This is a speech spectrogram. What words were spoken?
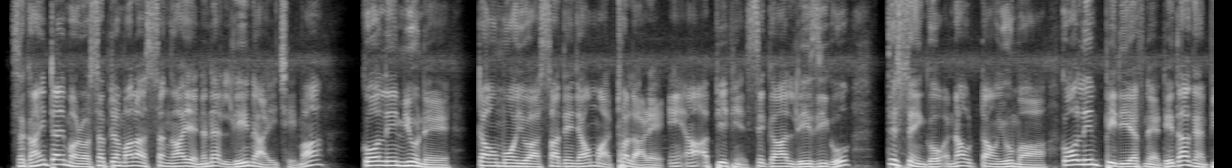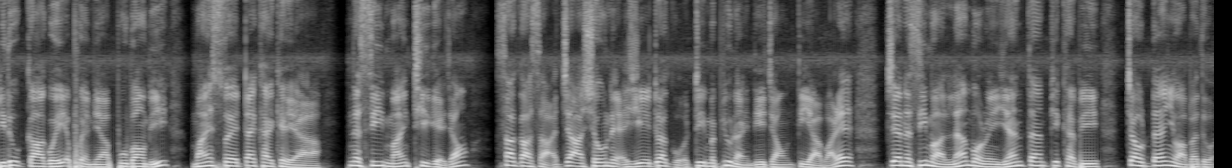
။စကိုင်းတိုင်းမှာတော့စက်တင်ဘာလ15ရက်နေ့နက်4နာရီအချိန်မှာကောလင်းမြို့နယ်တောင်မော်ရွာစာတင်ကျောင်းမှထွက်လာတဲ့အင်အားအပြည့်ဖြင့်စစ်ကား၄စီးကိုတစ်စိန်ကုန်းအနောက်တောင်ရိုးမှာကောလင်း PDF နဲ့ဒေသခံပြည်သူ့ကာကွယ်ရေးအဖွဲ့များပူးပေါင်းပြီးမိုင်းဆွဲတိုက်ခိုက်ခဲ့ရာနှစ်စီးမိုင်းထိခဲ့ကြောင်း စကားစအကြအရှုံးနဲ့အရေးအတွက်ကိုအတိမပြုတ်နိုင်သေးကြောင်းသိရပါဗျ။ကျန်နစီမှာလမ်းပေါ်တွင်ရန်တမ်းပစ်ခတ်ပြီးကြောက်တန်းရွာဘက်သို့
